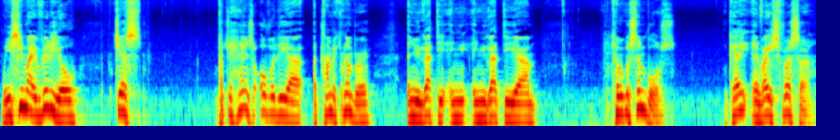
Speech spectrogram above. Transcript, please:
when you see my video, just put your hands over the uh, atomic number and you got the and you, and you got the um, chemical symbols, okay, and vice versa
